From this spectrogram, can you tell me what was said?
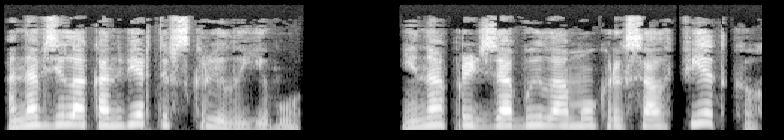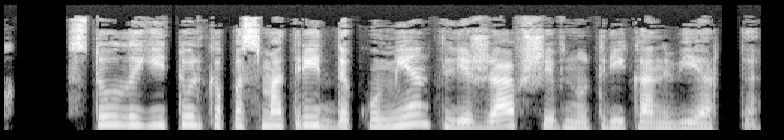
Она взяла конверт и вскрыла его. И напрочь забыла о мокрых салфетках, стоило ей только посмотреть документ, лежавший внутри конверта.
